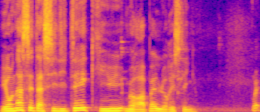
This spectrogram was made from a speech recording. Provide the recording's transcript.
Et on a cette acidité qui me rappelle le Riesling. Ouais.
